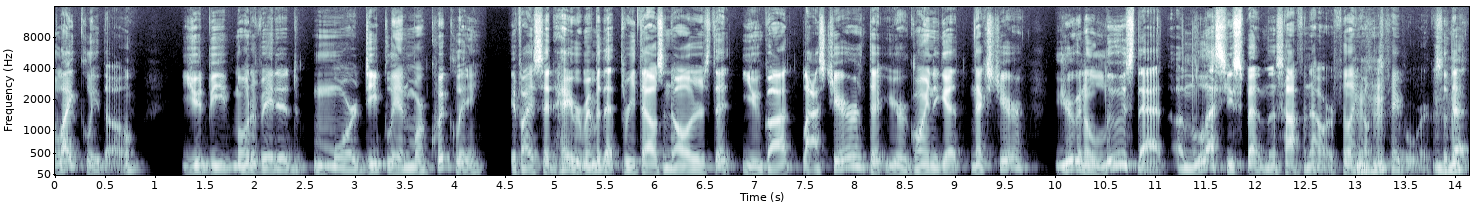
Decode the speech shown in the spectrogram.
likely, though, you'd be motivated more deeply and more quickly if I said, hey, remember that $3,000 that you got last year that you're going to get next year? You're going to lose that unless you spend this half an hour filling mm-hmm. out this mm-hmm. paperwork. Mm-hmm. So that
